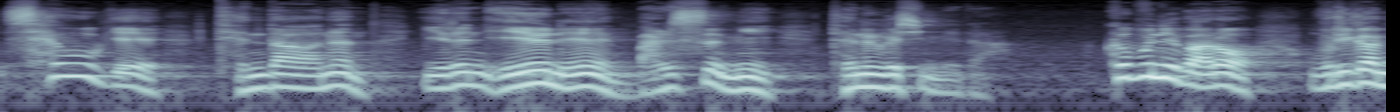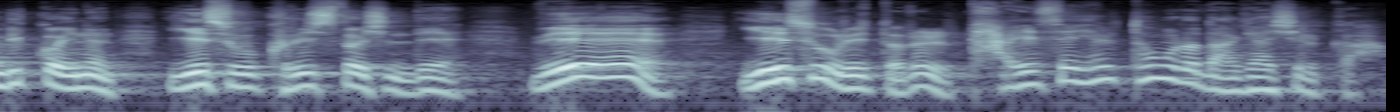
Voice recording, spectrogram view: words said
세우게 된다는 이런 예언의 말씀이 되는 것입니다. 그분이 바로 우리가 믿고 있는 예수 그리스도신데 왜 예수 그리스도를 다윗의 혈통으로 나게 하실까?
